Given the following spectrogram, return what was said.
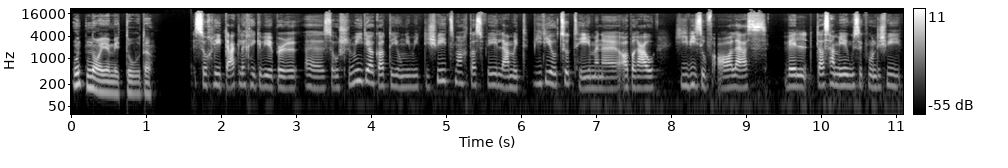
und neuen Methoden. So ein täglich irgendwie über äh, Social Media, gerade die junge Mitte Schweiz macht das viel, auch mit Video zu Themen, aber auch Hinweise auf Anlässe, weil das haben wir herausgefunden, ist wie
